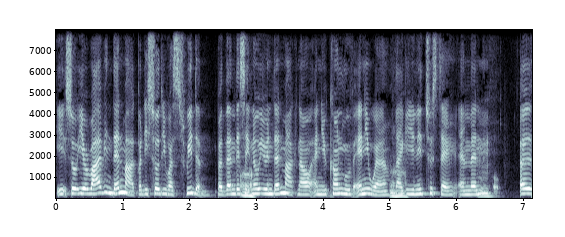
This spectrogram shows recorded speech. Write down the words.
he, so he arrived in denmark but he thought he was sweden. But then they say no you're in denmark now and you can't move anywhere. Like you need to stay. And then uh,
